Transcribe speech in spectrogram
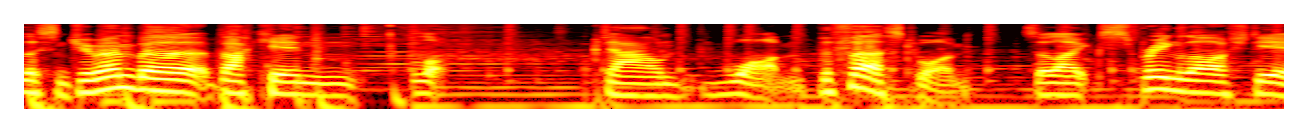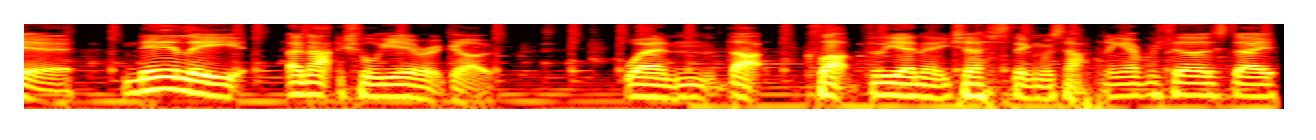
listen, do you remember back in lockdown one, the first one? So, like spring last year, nearly an actual year ago, when that clap for the NHS thing was happening every Thursday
